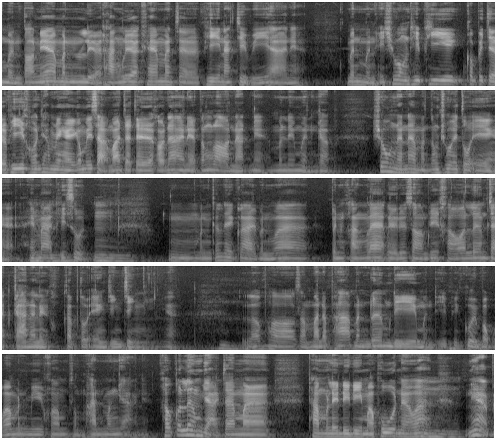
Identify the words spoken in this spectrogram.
เหมือนตอนเนี้ยมันเหลือทางเลือกแค่มาเจอพี่นักจิตวิทยาเนี่ยมันเหมือนไอ้ช่วงที่พี่ก็ไปเจอพี่เขาทำยังไงก็ไม่สามารถจะเจอเขาได้เนี่ยต้องรอนัดเนี่ยมันเลยเหมือนกับช่วงนั้นน่ะมันต้องช่วยตัวเองอะให้มากที่สุดอืมอืมมันก็เลยกลายเป็นว่าเป็นครั้งแรกเลยด้วยซ้ำที่เขาเริ่มจัดการอะไรกับตัวเองจริงๆอย่างเงี้ยแล้วพอสัมพันธภาพมันเริ่มดีเหมือนที่พี่กุยบอกว่ามันมีความสัมพันธ์บางอย่างเนี่ยเขาก็เริ่มอยากจะมาทำอะไรดีๆมาพูดนะว่า เนี่ยไป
